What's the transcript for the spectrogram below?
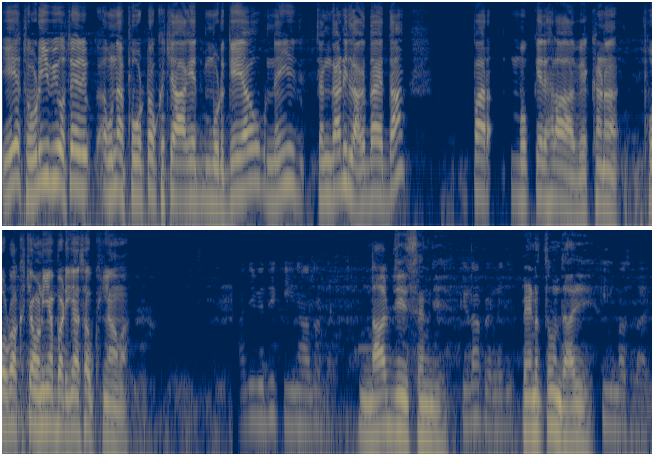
ਇਹ ਥੋੜੀ ਵੀ ਉੱਥੇ ਉਹਨਾਂ ਫੋਟੋ ਖਿਚਾ ਕੇ ਮੁੜ ਗਏ ਆ ਉਹ ਨਹੀਂ ਚੰਗਾ ਨਹੀਂ ਲੱਗਦਾ ਇਦਾਂ ਪਰ ਮੌਕੇ ਦੇ ਹਾਲਾਤ ਵੇਖਣ ਫੋਟੋ ਖਿਚਾਉਣੀਆਂ ਬੜੀਆਂ ਸੌਖੀਆਂ ਵਾ। ਹਾਂਜੀ ਵੀਰ ਜੀ ਕੀ ਨਾਮ ਤੁਹਾਡਾ? ਨਵਜੀਤ ਸਿੰਘ ਜੀ। ਕਿਹੜਾ ਪਿੰਡ ਜੀ? ਪਿੰਡ ਧੁੰਦਾ ਜੀ। ਕੀ ਮਸਲਾ ਜੀ?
